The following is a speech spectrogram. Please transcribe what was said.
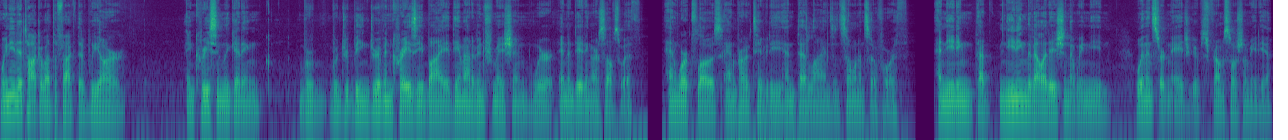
we need to talk about the fact that we are increasingly getting we're, we're being driven crazy by the amount of information we're inundating ourselves with and workflows and productivity and deadlines and so on and so forth and needing that needing the validation that we need within certain age groups from social media.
